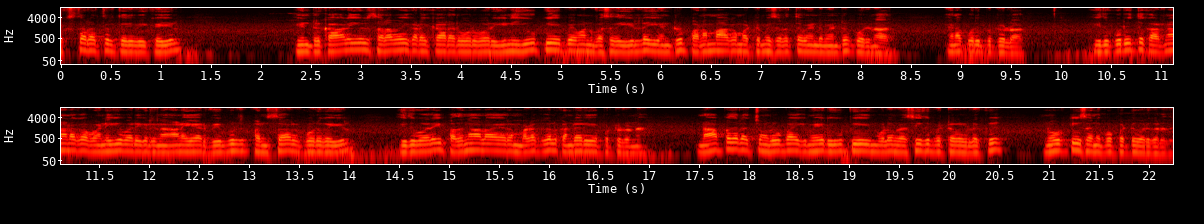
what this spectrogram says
எக்ஸ் தளத்தில் தெரிவிக்கையில் இன்று காலையில் சலவை கடைக்காரர் ஒருவர் இனி யூபிஐ பேமெண்ட் வசதி இல்லை என்று பணமாக மட்டுமே செலுத்த வேண்டும் என்றும் கூறினார் என குறிப்பிட்டுள்ளார். இது குறித்து கர்நாடக வணிக வரிகளின் ஆணையர் விபுல் பன்சால் கூறுகையில் இதுவரை பதினாலாயிரம் வழக்குகள் கண்டறியப்பட்டுள்ளன. நாற்பது லட்சம் ரூபாய்க்கு மேல் யூபிஐ மூலம் ரசீது பெற்றவர்களுக்கு நோட்டீஸ் அனுப்பப்பட்டு வருகிறது.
